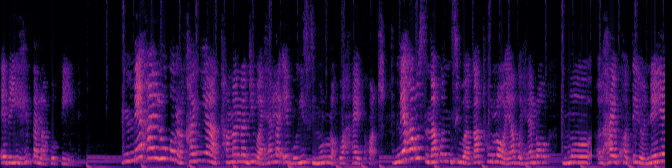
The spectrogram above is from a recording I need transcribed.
e be e hetela ko pele. Mme ga e le gore kgang ya tlhamaladiwa hela e bo e simololwa ko high court mme ga go sena go ntshiwa ka tholo ya bogelo mo high court yone ye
